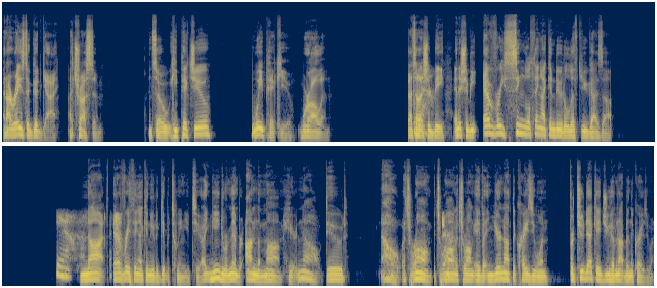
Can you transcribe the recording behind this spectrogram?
and I raised a good guy. I trust him. And so he picked you. We pick you. We're all in. That's how Yeah. that should be. And it should be every single thing I can do to lift you guys up, Yeah. not everything I can do to get between you two. I, you need to remember, I'm the mom here. No, dude. No, it's wrong. It's Yeah. wrong. It's wrong, Ava. And you're not the crazy one. For two decades, you have not been the crazy one.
